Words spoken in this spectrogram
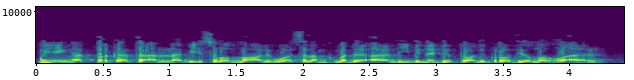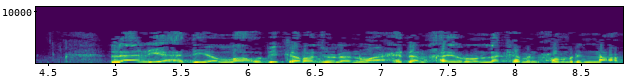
Mengingat perkataan Nabi Shallallahu Alaihi Wasallam kepada Ali bin Abi Thalib radhiyallahu an, لأن يهدي الله بك رجلا واحدا خير لك من حمر النعم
